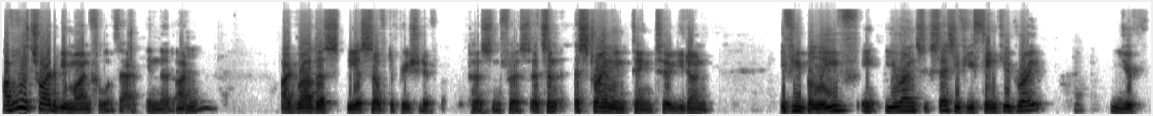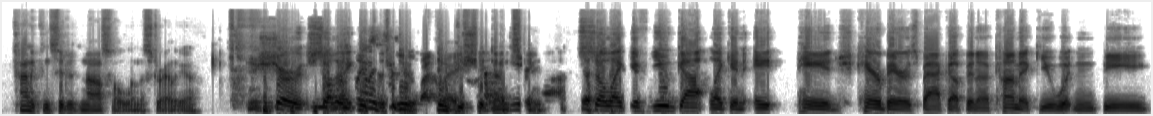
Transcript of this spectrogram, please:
I've always tried to be mindful of that in that I'm, Mhm. I'd rather be a self depreciative person first. It's an Australian thing too. You don't, if you believe in your own success, if you think you're great, you're kind of considered an asshole in Australia. Sure. So like, Think your shit don't Yeah. stink. so like, if you got like an eight-page Care Bears backup in a comic, you wouldn't be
